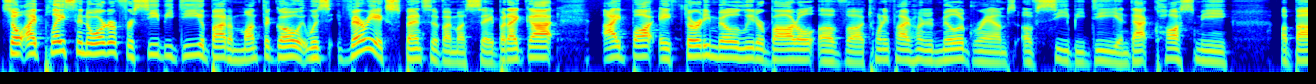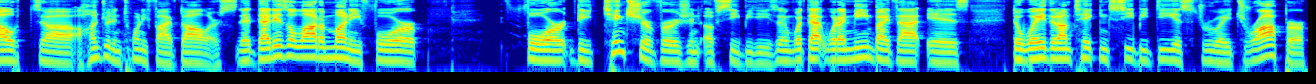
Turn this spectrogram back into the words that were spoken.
So I placed an order for CBD about a month ago. It was very expensive, I must say, but I got. I bought a 30 milliliter bottle of uh, 2,500 milligrams of CBD, and that cost me about uh, $125. That that is a lot of money for for the tincture version of CBDs. And what that what I mean by that is the way that I'm taking CBD is through a dropper.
